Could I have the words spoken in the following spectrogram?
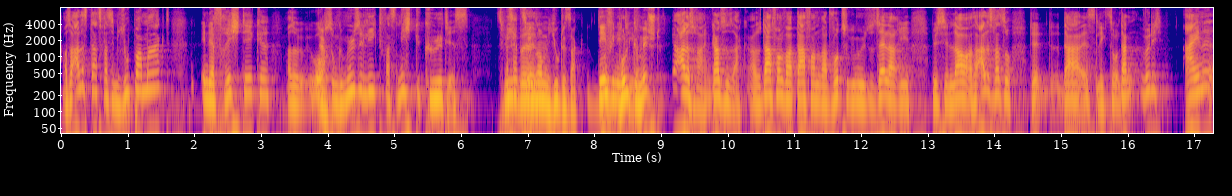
Also alles das, was im Supermarkt in der Frischtheke, also Obst Ja. und Gemüse liegt, was nicht gekühlt ist. Was hättest du in so einem Jutesack? Definitiv. Bunt gemischt? Ja, alles rein, ganzen Sack. Also davon war, davon war Wurzelgemüse, Sellerie, bisschen lau, also alles, was so da ist, liegt so. Und dann würde ich eine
